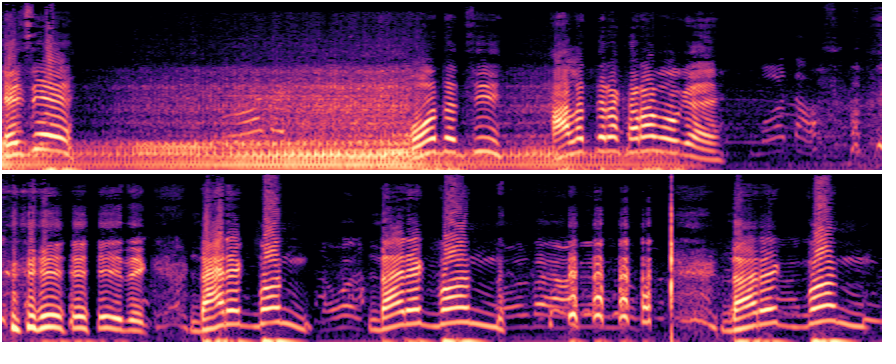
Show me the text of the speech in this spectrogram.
कैसे? बहुत अच्छी। हालत तेरा खराब हो गया है। देख डायरेक्ट बंद डायरेक्ट बंद डायरेक्ट बंद।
